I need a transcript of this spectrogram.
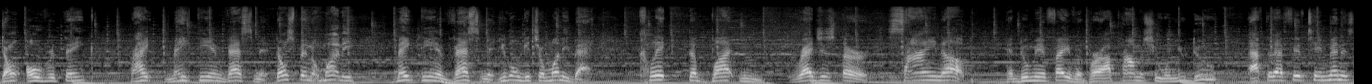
don't overthink, right? Make the investment. Don't spend no money. Make the investment. You're gonna get your money back. Click the button, register, sign up, and do me a favor, bro. I promise you, when you do, after that 15 minutes,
